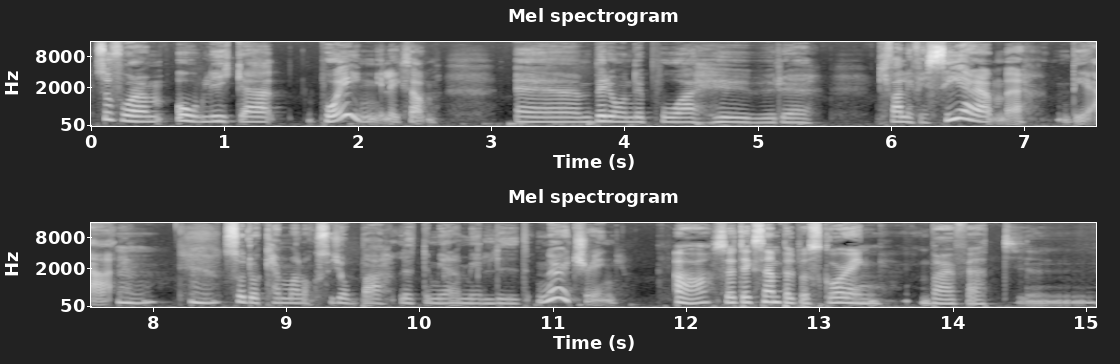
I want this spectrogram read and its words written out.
så får de olika poäng liksom. Eh, beroende på hur kvalificerande det är. Mm. Mm. Så då kan man också jobba lite mer med lead nurturing. Ja, så ett exempel på scoring, bara för att mm,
